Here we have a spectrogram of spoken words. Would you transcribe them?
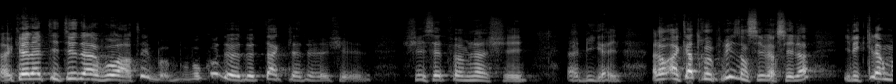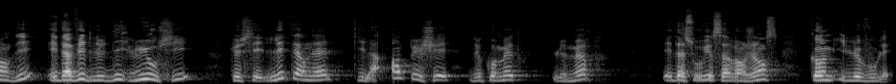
euh, quelle attitude avoir. Tu beaucoup de, tact chez, cette femme-là, chez Abigail. Alors, à quatre reprises dans ces versets-là, il est clairement dit, et David le dit lui aussi, que c'est l'Éternel qui l'a empêché de commettre le meurtre et d'assouvir sa vengeance comme il le voulait.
